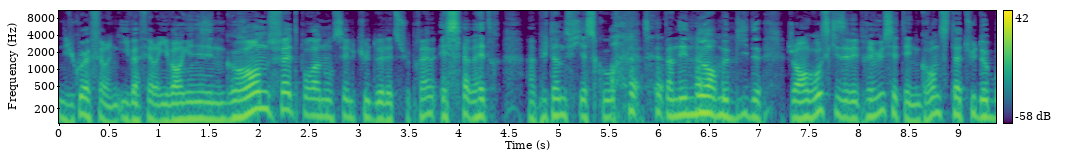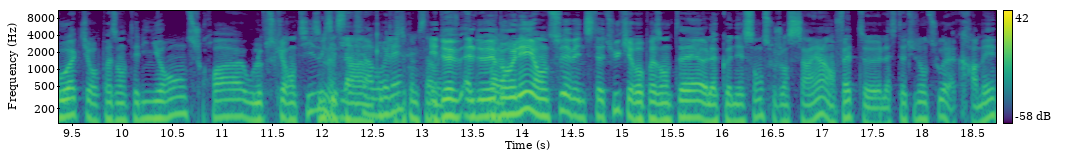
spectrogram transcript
Du coup, il va, faire une, il, va faire, il va organiser une grande fête pour annoncer le culte de l'être suprême, et ça va être un putain de fiasco. c'est un énorme bide. Genre, en gros, ce qu'ils avaient prévu, c'était une grande statue de bois qui représentait l'ignorance, je crois, ou l'obscurantisme. Oui, ça. comme ça, Et oui. de- elle devait Voilà. brûler et en dessous il y avait une statue qui représentait euh, la connaissance ou j'en sais rien. En fait, euh, la statue d'en dessous elle a cramé.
